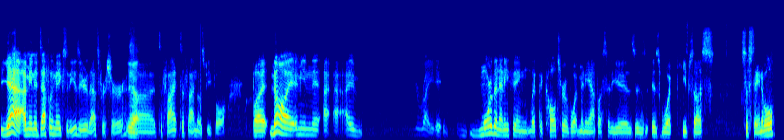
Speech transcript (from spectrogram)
Yeah, I mean, it definitely makes it easier. That's for sure. Yeah. Uh, to find to find those people, but no, I, I mean, I, I, you're right. It, more than anything, like the culture of what Minneapolis City is, is is what keeps us sustainable.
